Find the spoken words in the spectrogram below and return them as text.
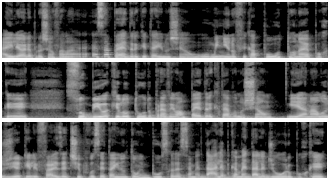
Aí ele olha pro chão e fala: ah, essa pedra que tá aí no chão. O menino fica puto, né? Porque subiu aquilo tudo para ver uma pedra que estava no chão. E a analogia que ele faz é tipo, você tá indo tão em busca dessa medalha, porque a medalha de ouro, porque,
